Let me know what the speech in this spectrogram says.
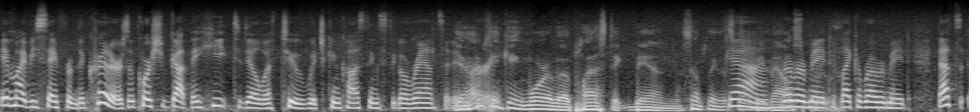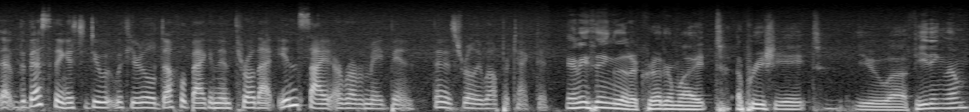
It might be safe from the critters. Of course, you've got the heat to deal with too, which can cause things to go rancid. Yeah, I'm thinking more of a plastic bin, something that's yeah, going to be mouse Rubbermaid, like a Rubbermaid. That's uh, the best thing is to do it with your little duffel bag and then throw that inside a Rubbermaid bin. Then it's really well protected. Anything that a critter might appreciate you uh, feeding them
